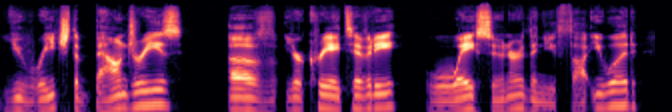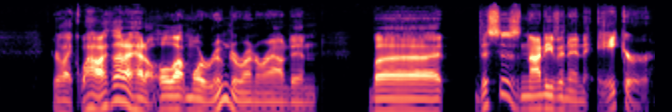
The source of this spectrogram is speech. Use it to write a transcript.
you reach the boundaries of your creativity way sooner than you thought you would. You're like, "Wow, I thought I had a whole lot more room to run around in." But this is not even an acre.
